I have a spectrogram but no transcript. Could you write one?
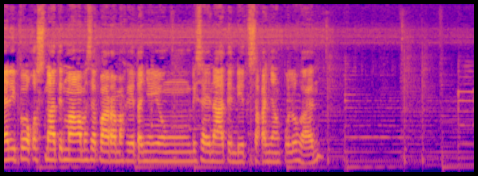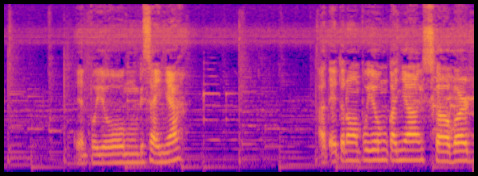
Ayan, i-focus natin mga kamasa para makita nyo yung design natin dito sa kanyang puluhan. Ayan po yung design niya. At ito naman po yung kanyang scabbard.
